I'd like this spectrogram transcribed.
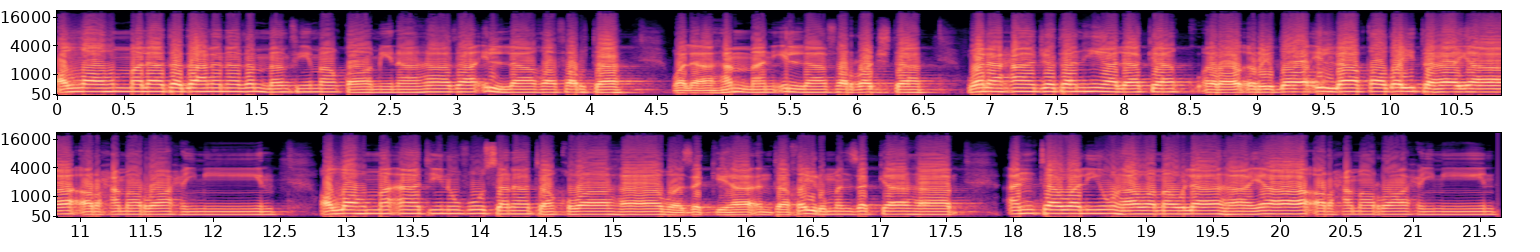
اللهم لا تدع لنا ذنبا في مقامنا هذا إلا غفرته ولا هما إلا فرجته ولا حاجة هي لك رضا إلا قضيتها يا أرحم الراحمين. اللهم آت نفوسنا تقواها وزكها أنت خير من زكاها أنت وليها ومولاها يا أرحم الراحمين.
